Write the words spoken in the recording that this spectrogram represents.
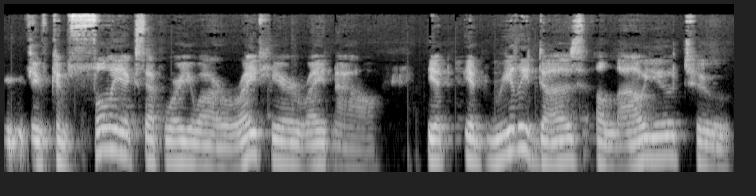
if you can fully accept where you are right here, right now, it it really does allow you to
